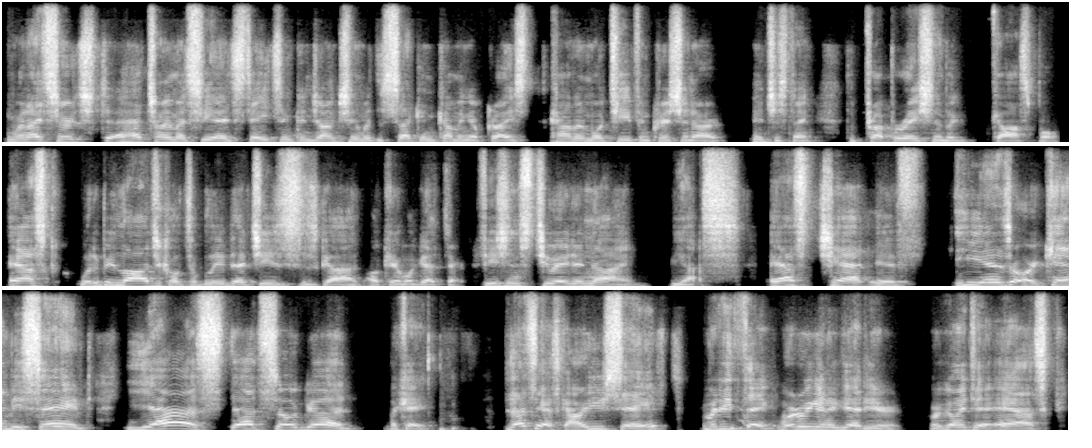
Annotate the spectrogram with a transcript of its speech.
When I searched hetoimasia, it states in conjunction with the second coming of Christ, common motif in Christian art. Interesting. The preparation of the gospel. Ask, would it be logical to believe that Jesus is God? Okay, we'll get there. Ephesians 2, 8 and 9. Yes. Ask Chat if he is or can be saved. Yes, that's so good. Okay. Let's ask, are you saved? What do you think? What are we going to get here? We're going to ask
